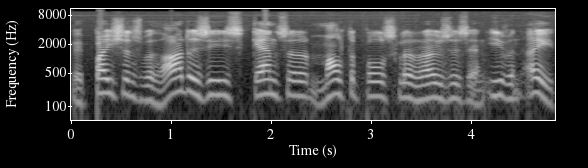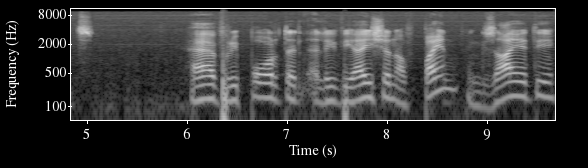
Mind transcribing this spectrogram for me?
where patients with heart disease, cancer, multiple sclerosis and even AIDS have reported alleviation of pain, anxiety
